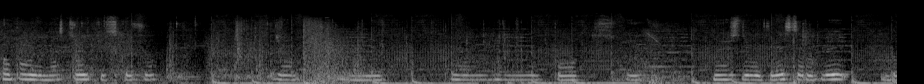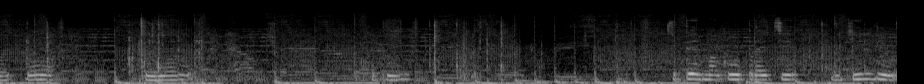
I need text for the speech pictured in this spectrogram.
Топовые настройки скажу. прям. Ну если бы 200 рублей бы было, то я бы купил. Теперь могу пройти в гильдию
